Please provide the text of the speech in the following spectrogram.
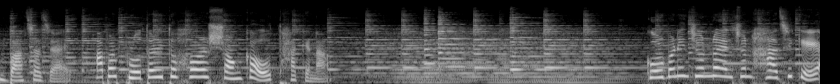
বাঁচা যায়। আবার প্রতারিত হওয়ার শঙ্কাও থাকে না। কোরবানির জন্য একজন হাজিকে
